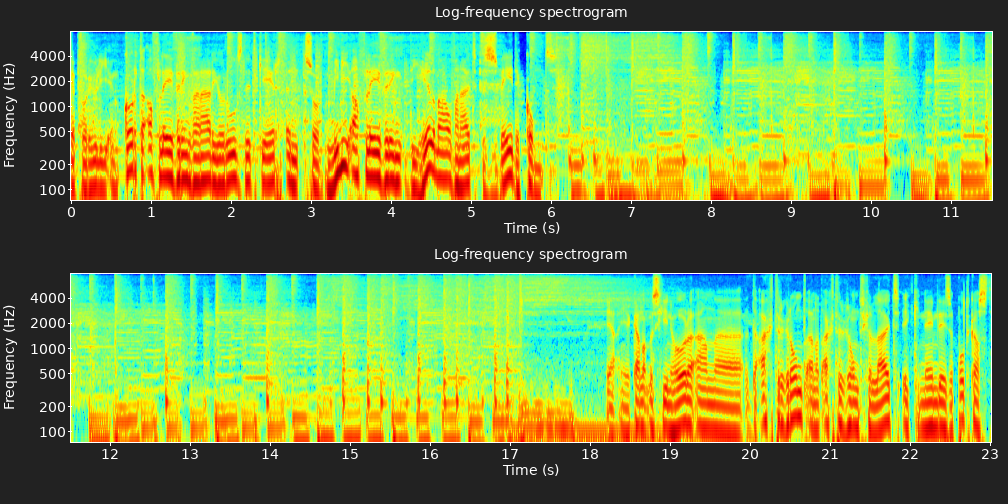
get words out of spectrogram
heb voor jullie een korte aflevering van Radio Rules dit keer. Een soort mini-aflevering die helemaal vanuit Zweden komt. Je kan het misschien horen aan uh, de achtergrond, aan het achtergrondgeluid. Ik neem deze podcast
